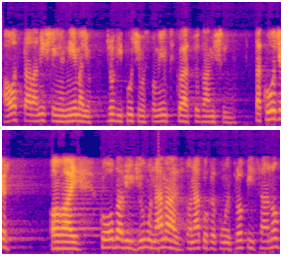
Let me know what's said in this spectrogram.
a ostala mišljenja nemaju. Drugi put ćemo spomenuti koja su dva mišljenja. Također, ovaj, ko obavi džumu namaz onako kako mu je propisano,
